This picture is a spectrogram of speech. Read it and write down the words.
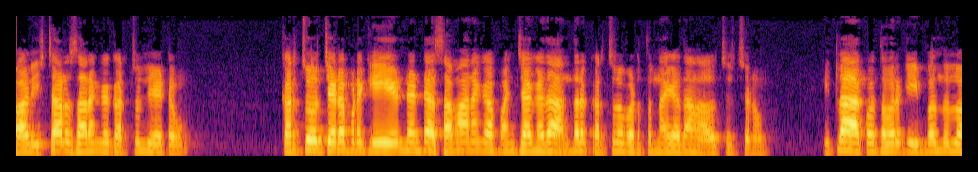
వాళ్ళు ఇష్టానుసారంగా ఖర్చులు చేయటం ఖర్చు వచ్చేటప్పటికి ఏంటంటే సమానంగా పంచాం కదా అందరూ ఖర్చులు పడుతున్నాయి కదా అని ఆలోచించడం. ఇట్లా కొంతవరకు ఇబ్బందుల్లో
